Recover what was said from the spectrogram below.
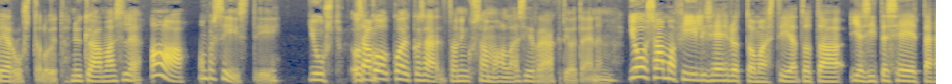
perusteluita. Nykyään vaan silleen, aa, onpa siistiä. Just. Sam- ko- koetko sä, että on niin samanlaisia reaktioita enemmän? Joo, sama fiilis ehdottomasti. Ja, tota, ja sitten se, että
